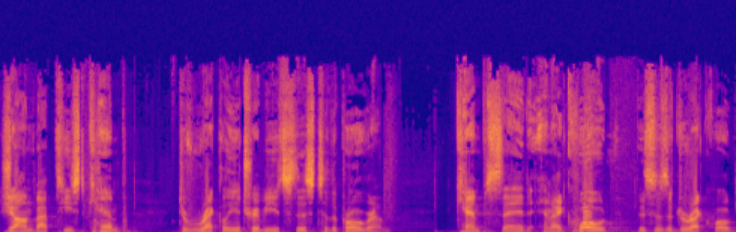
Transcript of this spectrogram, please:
Jean Baptiste Kemp directly attributes this to the program. Kemp said, and I quote, this is a direct quote,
